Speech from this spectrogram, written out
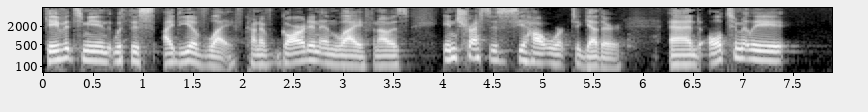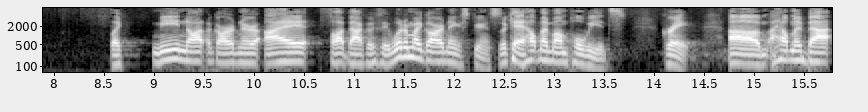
gave it to me with this idea of life, kind of garden and life, and I was interested to see how it worked together. And ultimately, like me, not a gardener, I thought back, okay, what are my gardening experiences? Okay, I helped my mom pull weeds. Great. Um, I helped my ba-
